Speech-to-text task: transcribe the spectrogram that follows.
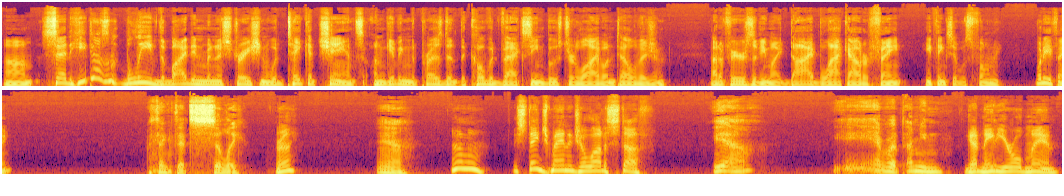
um, said he doesn't believe the Biden administration would take a chance on giving the president the COVID vaccine booster live on television out of fears that he might die, black out, or faint. He thinks it was phony. What do you think? I think that's silly. Really? Yeah. I don't know. They stage manage a lot of stuff. Yeah. Yeah, but I mean, you got an 80 year old man.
